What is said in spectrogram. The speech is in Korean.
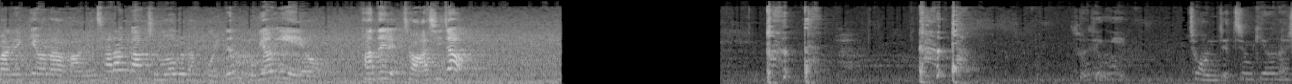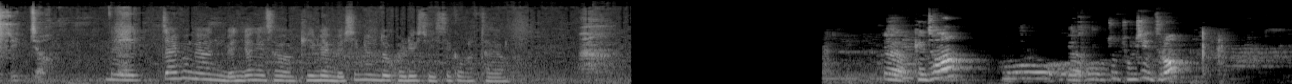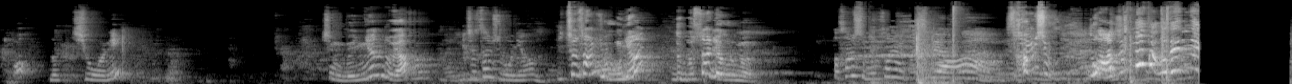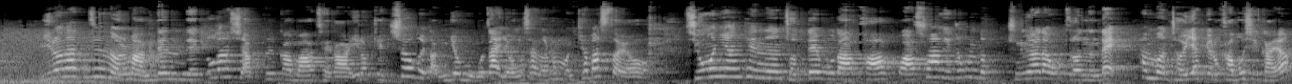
만에 깨어나 많은 사랑과 주목을 받고 있는 보경이에요. 다들 저 아시죠? 선생님, 저 언제쯤 깨어날 수 있죠? 네, 짧으면 몇 년에서 길면 몇십 년도 걸릴 수 있을 것 같아요. 야, 야, 괜찮아? 야, 좀 정신 들어? 어? 너 지원이? 지금 몇 년도야? 2035년. 2035년? 너 몇 살이야 그러면? 나 35살이면 90이야. 30! 너 아줌마다고 됐네! 일어난 지는 얼마 안 됐는데 또다시 아플까봐 제가 이렇게 추억을 남겨보고자 영상을 한번 켜봤어요. 지원이한테는 저 때보다 과학과 수학이 조금 더 중요하다고 들었는데 한번 저희 학교로 가보실까요?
